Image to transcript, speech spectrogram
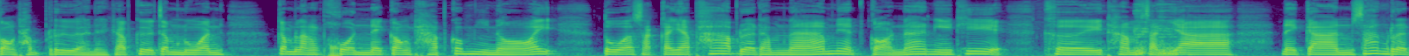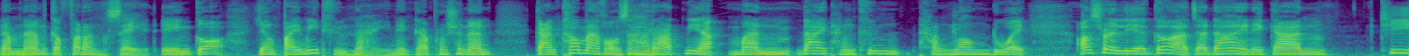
กองทัพเรือนะครับคือจำนวนกำลังพลในกองทัพก็มีน้อย ตัวศักยภาพเรือดำน้ำเนี่ยก่อนหน้านี้ที่เคยทำสัญญาในการสร้างเรือดำน้ำกับฝรั่งเศสเองก็ยังไปไม่ถึงไหนนะครับ เพราะฉะนั้นการเข้ามาของสหรัฐเนี่ยมันได้ทั้งขึ้นทั้งล่องด้วยออสเตรเลียก็อาจจะได้ในการที่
